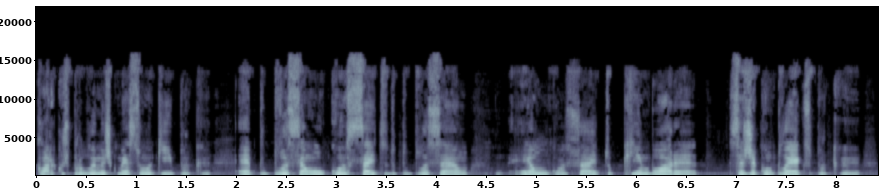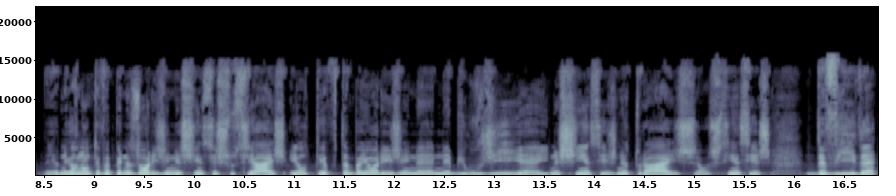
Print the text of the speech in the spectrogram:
Claro que os problemas começam aqui, porque a população, ou o conceito de população, é um conceito que, embora seja complexo, porque ele não teve apenas origem nas ciências sociais, ele teve também origem na, na, biologia e nas ciências naturais, ou as ciências da vida,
